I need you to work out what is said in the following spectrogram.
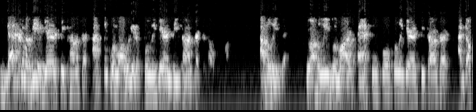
that's going to be a guaranteed contract. I think Lamar will get a fully guaranteed contract in Oklahoma. I believe that. Do I believe Lamar is asking for a fully guaranteed contract? I don't.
